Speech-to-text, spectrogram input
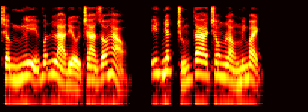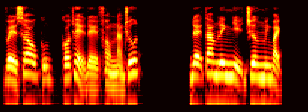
trầm nghĩ vẫn là điều tra rõ hảo, ít nhất chúng ta trong lòng minh bạch, về sau cũng có thể đề phòng nàng chút. Đệ tam linh nhị trương minh bạch.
